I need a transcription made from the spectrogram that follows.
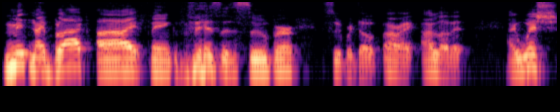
Midnight Black. I think this is super, super dope. All right. I love it. I wish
